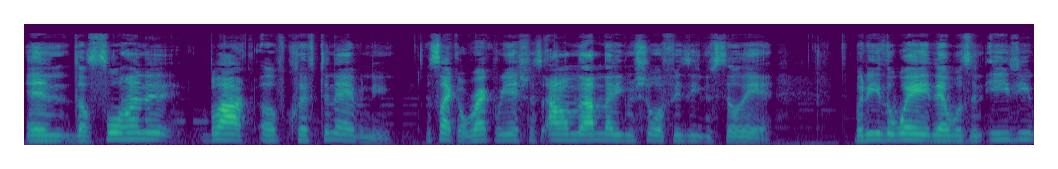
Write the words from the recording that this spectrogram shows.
in the 400 block of Clifton Avenue. It's like a recreation. I don't. I'm not even sure if it's even still there. But either way, that was an easy.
